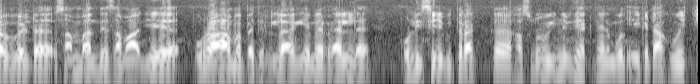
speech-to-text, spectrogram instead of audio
මද්‍රව්‍යවලට සම්බන්ධයෙන් සමාජය පුරාම පැතිරිලා ගිය මේ රැල්ල පොලිසියට විතරක් හසු නොවී ඉන්න විදිහක් නැහැ මොකද ඒකට අහුවෙච්ච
